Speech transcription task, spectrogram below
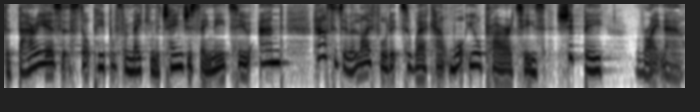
the barriers that stop people from making the changes they need to, and how to do a life audit to work out what your priorities should be right now.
